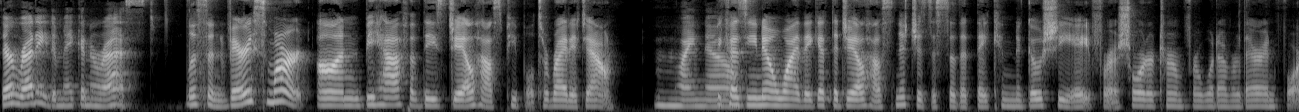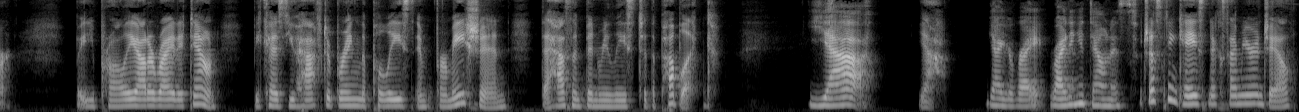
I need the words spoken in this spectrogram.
they're ready to make an arrest. Listen, very smart on behalf of these jailhouse people to write it down. Mm, I know. Because you know why they get the jailhouse snitches is so that they can negotiate for a shorter term for whatever they're in for. But you probably ought to write it down because you have to bring the police information that hasn't been released to the public. yeah. Yeah. Yeah, you're right. Writing it down is, So just in case next time you're in jail.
